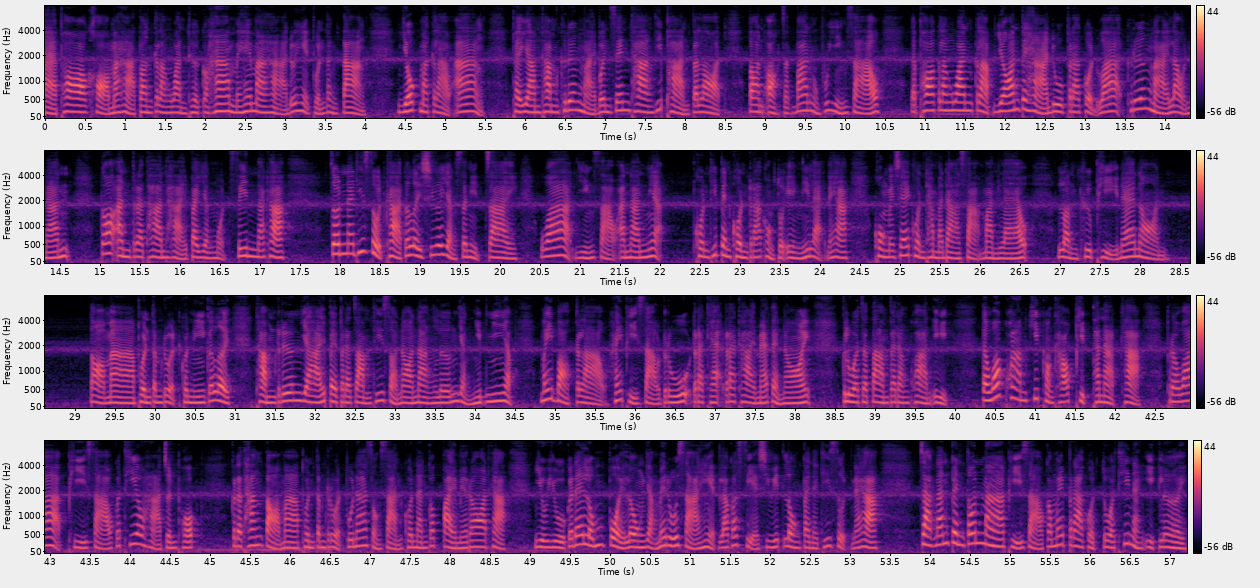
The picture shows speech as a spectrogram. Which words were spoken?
แต่พอขอมาหาตอนกลางวันเธอก็ห้ามไม่ให้มาหาด้วยเหตุผลต่างๆ ยกมากล่าวอ้าง พยายามทำเครื่องหมายบนเส้นทางที่ผ่านตลอด ตอนออกจากบ้านของผู้หญิงสาว แต่พอกลางวันกลับย้อนไปหาดูปรากฏว่าเครื่องหมายเหล่านั้น ก็อันตรธานหายไปอย่างหมดสิ้นนะคะ จนในที่สุดค่ะก็เลยเชื่ออย่างสนิทใจว่าหญิงสาวอันนั้นเนี่ยคนที่เป็นคนรักของตัวเองนี่แหละนะคะ คงไม่ใช่คนธรรมดาสามัญแล้ว หล่อนคือผีแน่นอน ต่อมาพลตำรวจคนนี้ก็เลยทำเรื่องย้ายไปประจำที่สอนอนางเลิ้งอย่างเงียบๆไม่บอกกล่าวให้ผีสาวรู้ระแคะระคายแม้แต่น้อย กลัวจะตามไปรังควานอีก แต่ว่าความคิดของเขาผิดถนัดค่ะ เพราะว่าผีสาวก็เที่ยวหาจนพบ กระทั่งต่อมาพลตำรวจผู้น่าสงสารคนนั้นก็ไปไม่รอดค่ะ อยู่ๆก็ได้ล้มป่วยลงอย่างไม่รู้สาเหตุแล้วก็เสียชีวิตลงไปในที่สุดนะคะ จากนั้นเป็นต้นมาผีสาวก็ไม่ปรากฏตัวที่ไหนอีกเลย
